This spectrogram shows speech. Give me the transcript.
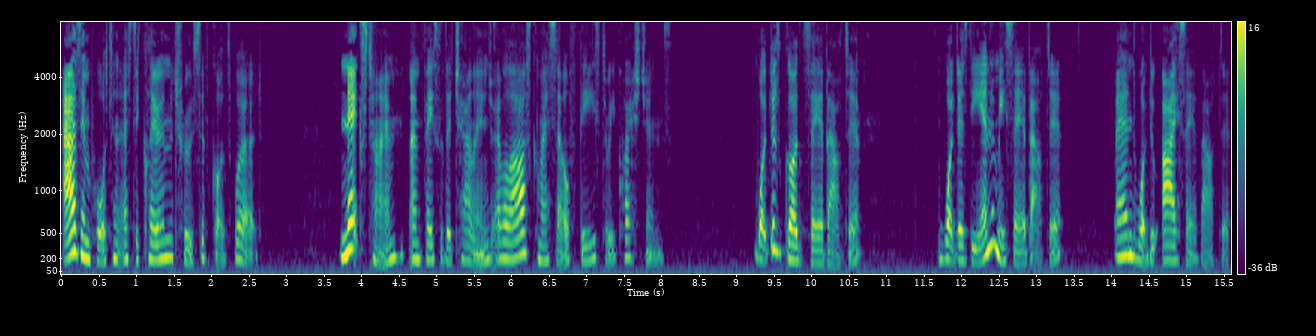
as important as declaring the truths of God's Word. Next time I'm faced with a challenge, I will ask myself these three questions What does God say about it? What does the enemy say about it? And what do I say about it?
